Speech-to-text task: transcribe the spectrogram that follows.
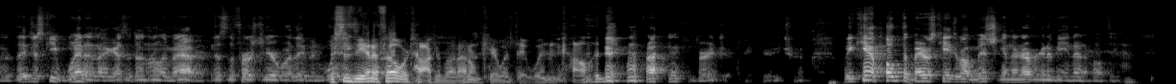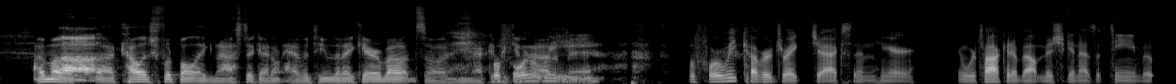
If they just keep winning, I guess it doesn't really matter. This is the first year where they've been winning. This is the NFL we're talking about. I don't care what they win in college. right. Very true. Very true. Well, you can't poke the Bears cage about Michigan. They're never going to be an NFL team. I'm a, Uh, a college football agnostic. I don't have a team that I care about, so you're not going to get Before it out of we- me. Before we cover Drake Jackson here, and we're talking about Michigan as a team, but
